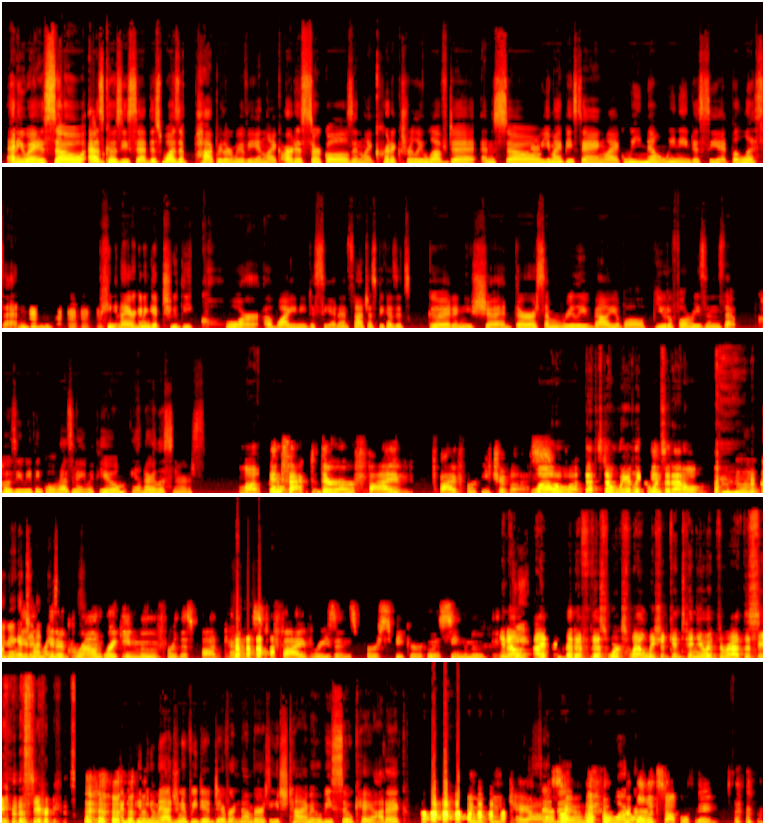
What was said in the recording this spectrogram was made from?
Anyways, so as Cozi said, this was a popular movie in like artist circles and like critics really loved it. And so mm-hmm. you might be saying, like, we know we need to see it, but listen, mm-hmm. Pete and I are going to get to the core of why you need to see it. And it's not just because it's good and you should. There are some really valuable, beautiful reasons that Cozi we think will resonate with you and our listeners. Love. In fact, there are five five for each of us. Whoa, that's so weirdly coincidental. Mhm. You're going to get In 10 a, in a groundbreaking move for this podcast, five reasons per speaker who has seen the movie. You know, You- I think that if this works well, we should continue it throughout the se- the series. I mean, can you imagine if we did different numbers each time? It would be so chaotic. it would be chaos. Seven, yeah. four. People would stop listening.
